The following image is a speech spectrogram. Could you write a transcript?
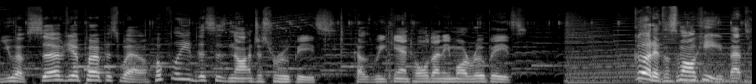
You have served your purpose well. Hopefully this is not just rupees, because we can't hold any more rupees. Good, it's a small key. That's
